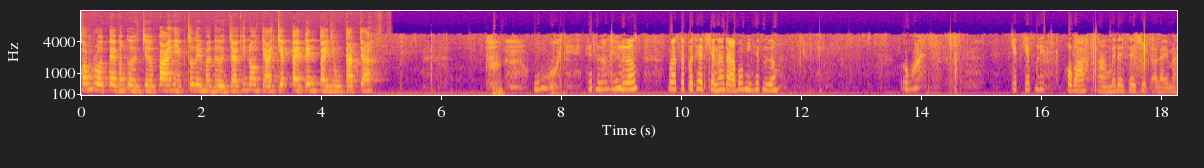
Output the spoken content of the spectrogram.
ซ่อมรถแต่บังเอิญเจอปลาเห็ดก็เลยมาเดินจ้าพี่น้องจ้าเก็บไปเป็นไปยงกัดจ้าโอ้ยเฮ็ดเหลืองเฮ็ดเหลือง ว่าแต่ประเทศแคนาดาบ่มีเฮ็ดเหลือง โอ้ย เก็บเก็บรีบเพราะว่านางไม่ได้ใส่ชุดอะไรมา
